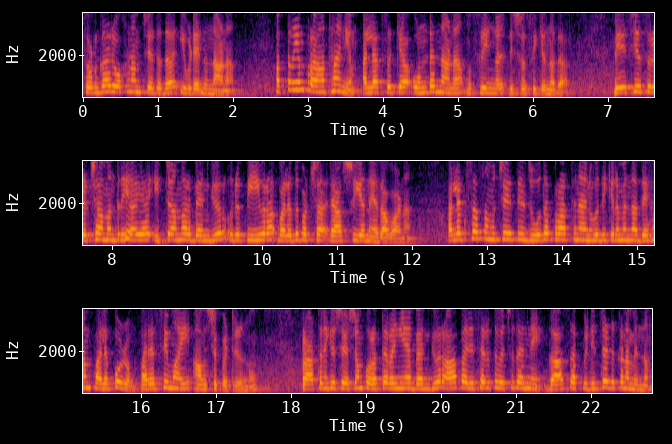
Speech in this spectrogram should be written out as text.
സ്വർഗാരോഹണം ചെയ്തത് ഇവിടെ നിന്നാണ്. അത്രയും പ്രാധാന്യം അലക്സയ്ക്ക് ഉണ്ടെന്നാണ് മുസ്ലിങ്ങൾ വിശ്വസിക്കുന്നത്. ദേശീയ സുരക്ഷാ മന്ത്രിയായ ഇറ്റാമർ ബെൻഗ്യൂർ ഒരു തീവ്ര വലതുപക്ഷ രാഷ്ട്രീയ നേതാവാണ്. അലക്സ സമുച്ചയത്തിൽ ജൂതപ്രാർത്ഥന അനുവദിക്കണമെന്ന് അദ്ദേഹം പലപ്പോഴും പരസ്യമായി ആവശ്യപ്പെട്ടിരുന്നു. പ്രാർത്ഥനയ്ക്കു ശേഷം പുറത്തിറങ്ങിയ ബൻഗ്യൂർ ആ പരിസരത്ത് വെച്ചു തന്നെ ഗാസ പിടിച്ചെടുക്കണമെന്നും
